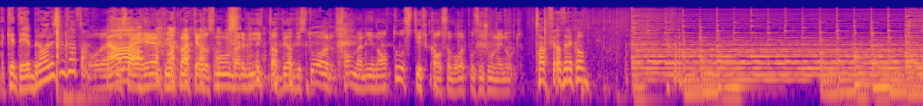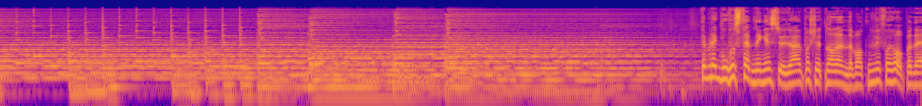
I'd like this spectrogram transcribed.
Er ikke det bra resultat, da? Og det synes jeg er helt utmerket. Og så må vi bare vite at det at vi står sammen i Nato, styrker også vår posisjon i nord. Takk for at dere kom. Det ble god stemning i studio her på slutten av denne debatten. Vi får håpe det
